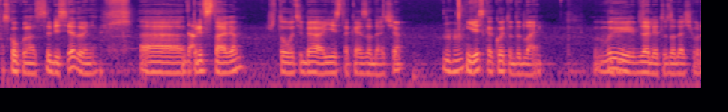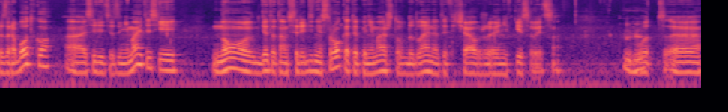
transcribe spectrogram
поскольку у нас собеседование. Э, да. Представим, что у тебя есть такая задача, угу. есть какой-то дедлайн. Вы угу. взяли эту задачу в разработку, э, сидите, занимаетесь ей, но где-то там в середине срока ты понимаешь, что в дедлайн эта фича уже не вписывается. Угу. Вот э,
